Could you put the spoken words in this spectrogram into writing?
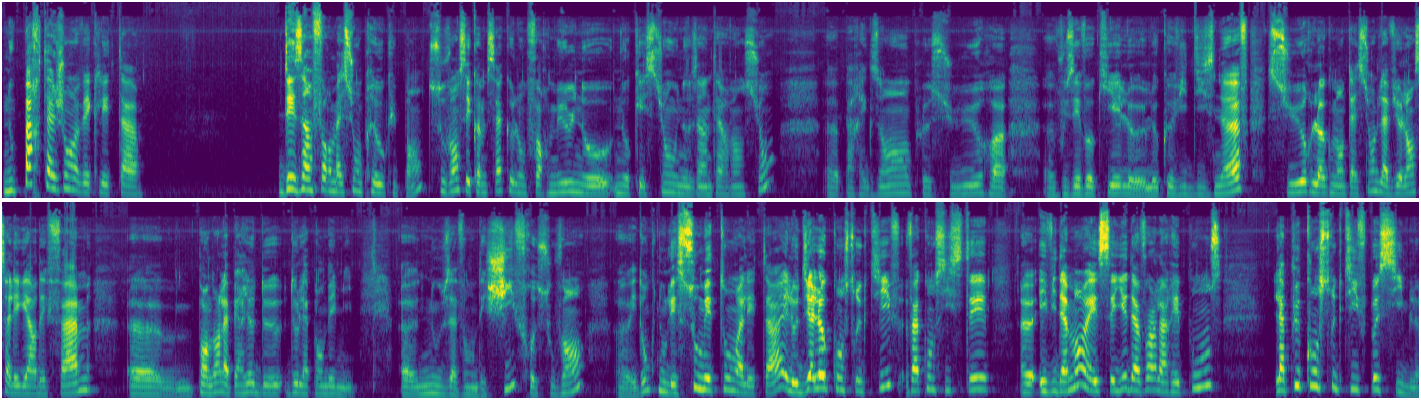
nous partageons avec l'État des informations préoccupantes. Souvent, c'est comme ça que l'on formule nos, questions ou nos interventions. Euh, par exemple, sur, euh, vous évoquiez le, Covid-19, sur l'augmentation de la violence à l'égard des femmes euh, pendant la période de, la pandémie. nous avons des chiffres souvent, et donc nous les soumettons à l'État. Et le dialogue constructif va consister évidemment à essayer d'avoir la réponse la plus constructive possible.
